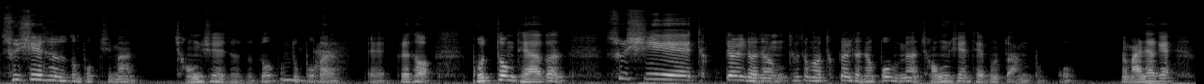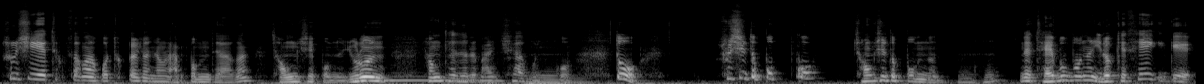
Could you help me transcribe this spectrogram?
수시에서도 뽑지만 정시에서도 또 뽑는다. 뽑아요. 예. 그래서 보통 대학은 수시에 특별 전형, 특성하고 특별 전형 뽑으면 정시엔 대부분 또 안 뽑고 만약에 수시에 특성하고 특별 전형을 안 뽑는 대학은 정시에 뽑는 이런 음. 형태들을 많이 취하고 음. 있고 또 수시도 뽑고 정시도 뽑는. 음흠. 근데 대부분은 이렇게 세 이게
